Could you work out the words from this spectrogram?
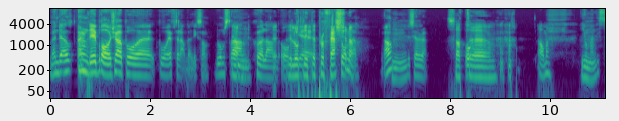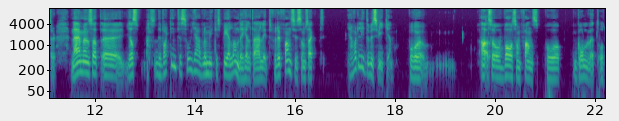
Men det är, det är bra att köra på, eh, på efternamnen liksom. Blomstrand, Mm. Sjöland och... Det låter eh, lite professional Sommer. Ja, Mm. vi ser det. Så att, Och- eh, ja men Jo men visst sir. Nej men så att, eh, jag, alltså det vart inte så jävla mycket spelande helt ärligt. För det fanns ju som sagt, jag var lite besviken på, alltså vad som fanns på golvet och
